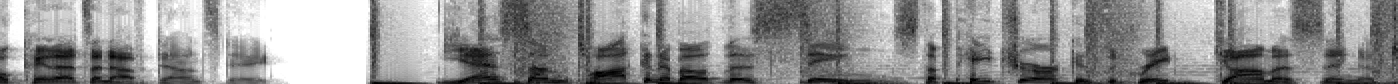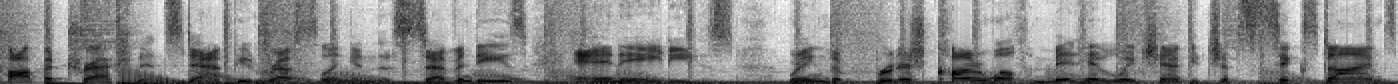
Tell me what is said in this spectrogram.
Okay, that's enough, downstate. Yes, I'm talking about the Singhs. The patriarch is the great Gama Singh, a top attraction in Stampede Wrestling in the 70s and 80s, winning the British Commonwealth Mid Heavyweight Championship six times,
